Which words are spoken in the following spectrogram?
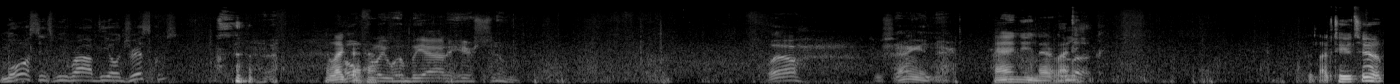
More since we robbed the O'Driscolls. I like that, huh? Hopefully we'll be out of here soon. Well, just hang in there. Hang in there, Lenny. Look, Good luck to you too.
